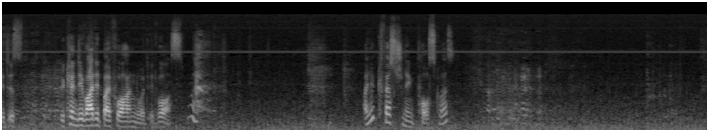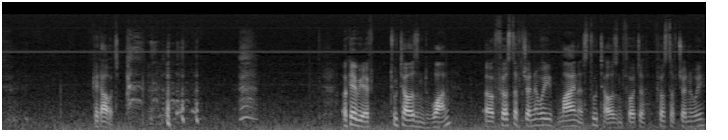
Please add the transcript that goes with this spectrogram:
It is, you can divide it by 400, it was. Are you questioning Postgres? Get out. okay, we have 2001, uh, 1st of January minus 2000, 1st of January.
